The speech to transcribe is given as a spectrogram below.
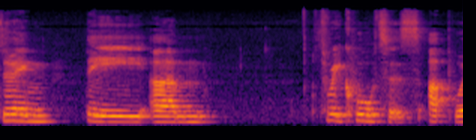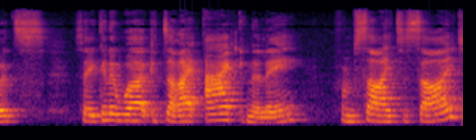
doing the um, three quarters upwards. So you're going to work diagonally from side to side.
